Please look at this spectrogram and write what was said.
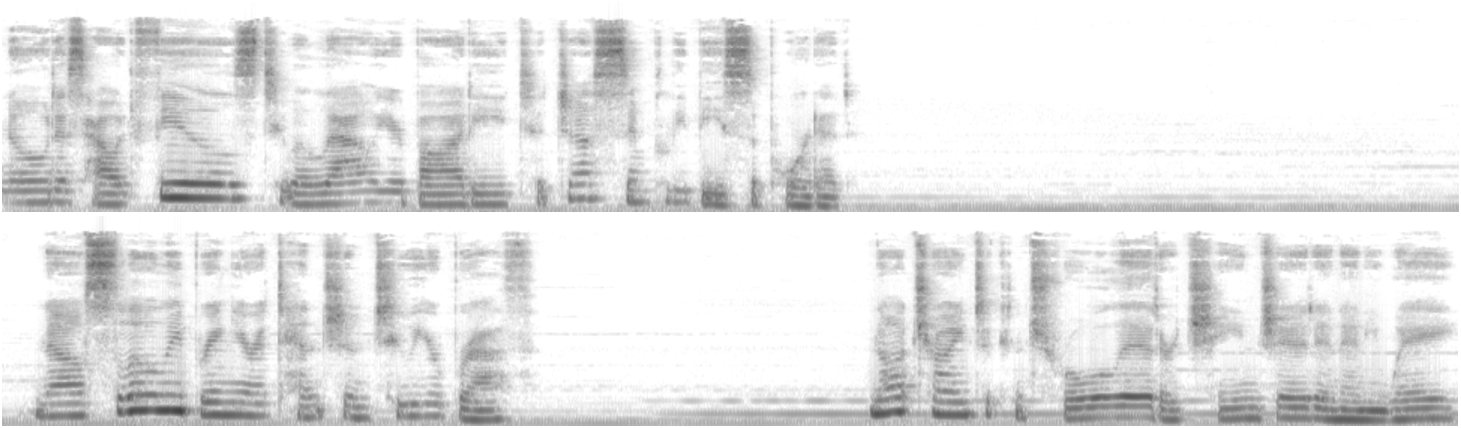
Notice how it feels to allow your body to just simply be supported. Now, slowly bring your attention to your breath, not trying to control it or change it in any way,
